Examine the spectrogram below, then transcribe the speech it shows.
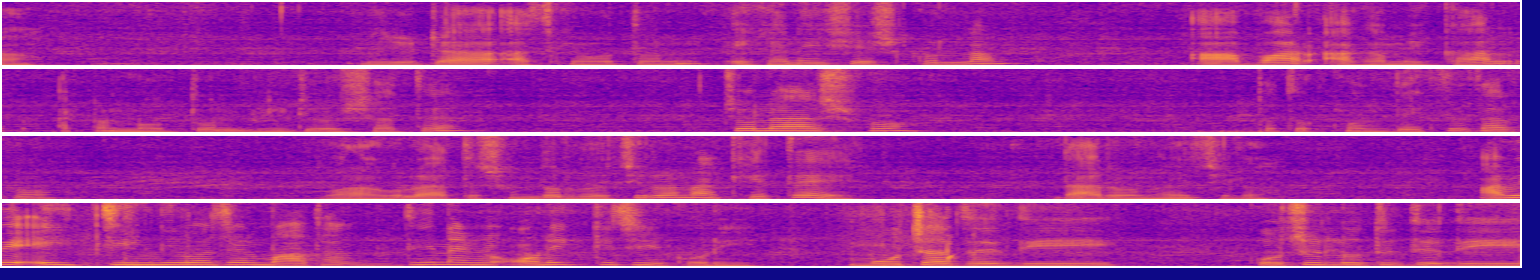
না। ভিডিওটা আজকের মতন এখানেই শেষ করলাম। আবার আগামীকাল একটা নতুন ভিডিওর সাথে চলে আসব। ততক্ষণ দেখতে থাকো। বড়াগুলো এত সুন্দর হয়েছিল না খেতে? দারুণ হয়েছিল। আমি এই চিংড়ি মাছের মাথা দিন আমি অনেক কিছুই করি। মোচাতে দিই কচুরলতিতে দিই,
